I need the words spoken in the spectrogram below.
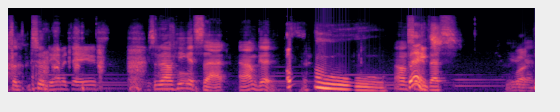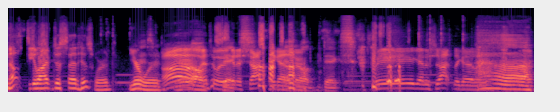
so, so damn it, Dave. So now he gets that, and I'm good. Oh, I don't Thanks. think that's What? No, D Live just said his word. Your Yes, word. Oh, all Anto, we get a shot They're together. all dicks. we get a shot together. Ah,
